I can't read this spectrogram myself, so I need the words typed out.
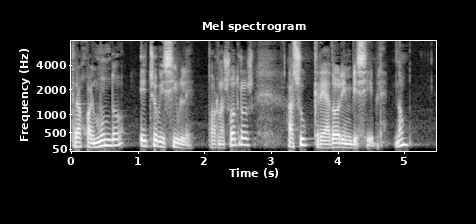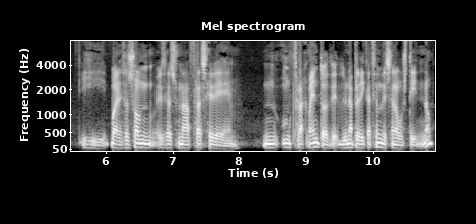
trajo al mundo hecho visible por nosotros a su Creador invisible, ¿no? Y bueno, eso son, esa es una frase de un fragmento de, de una predicación de San Agustín, ¿no?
